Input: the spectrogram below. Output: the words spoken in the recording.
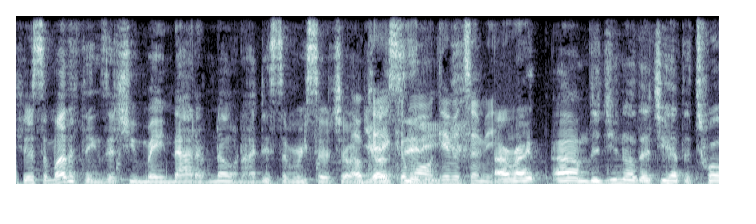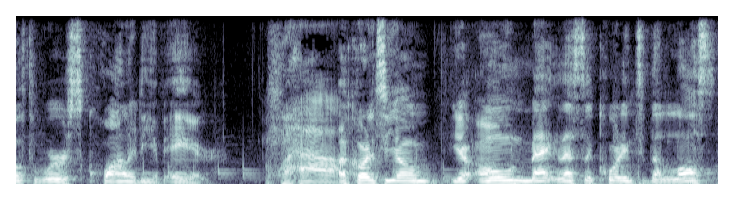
Here's some other things that you may not have known. I did some research on Okay, your come on, give it to me. All right. Um, did you know that you have the 12th worst quality of air? Wow. According to your own your own that's according to the Las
